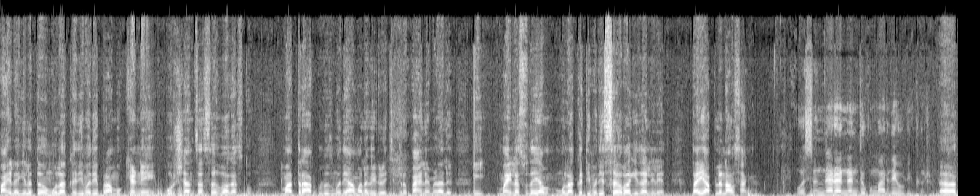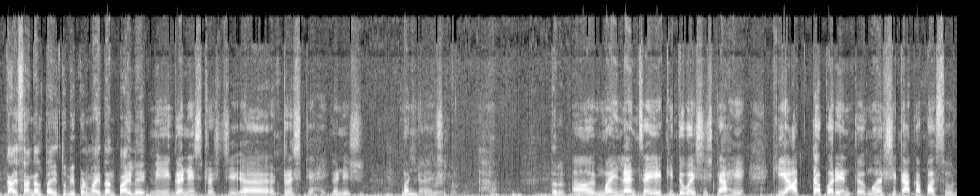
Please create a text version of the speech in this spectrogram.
पाहायला गेलं तर मुलाखतीमध्ये प्रामुख्याने पुरुषांचा सहभाग असतो. मात्र अकलूजमध्ये आम्हाला वेगळं चित्र पाहायला मिळालं. की महिलासुद्धा या मुलाखतीमध्ये सहभागी झालेल्या आहेत. ताई आपलं नाव सांगा. वसुंधरा नंदकुमार देवडीकर. काय सांगाल ताई? तुम्ही पण मैदान पाहिलंय. मी गणेश ट्रस्टची ट्रस्टी आहे गणेश मंडळाची. हां. तर महिलांचं एक इथं वैशिष्ट्य आहे की आत्तापर्यंत महर्षी काकापासून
